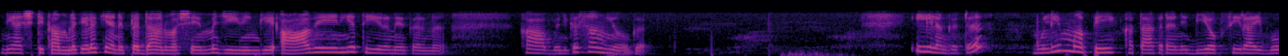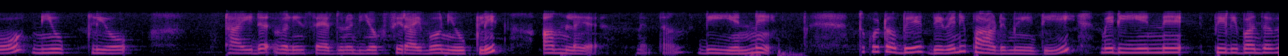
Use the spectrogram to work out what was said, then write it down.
න්‍යෂ්ටික අම්ල කියලා කියන්නේ. ප්‍රධාන වශයෙන්ම ජීවීන්ගේ ආවේනීය තීරණය කරන කාබනික සංයෝග. ඊළඟට මුලින්ම අපි කතා කරන්නේ ඩියොක්සිරයිබෝ නියුක්ලියෝ ටයිඩ වලින් සෑදුන ඩියොක්සිරයිබෝ නියුක්ලික් අම්ලය නැත්නම් DNA. එතකොට ඔබේ දෙවෙනි පාඩමේදී මේ DNA පිළිබඳව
